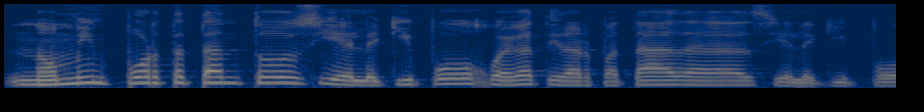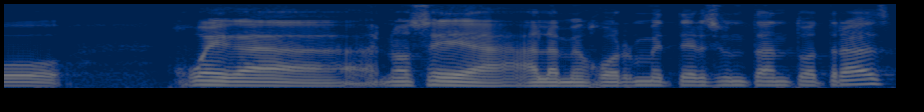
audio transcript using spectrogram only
no me importa tanto si el equipo juega a tirar patadas, si el equipo juega, no sé, a, a lo mejor meterse un tanto atrás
